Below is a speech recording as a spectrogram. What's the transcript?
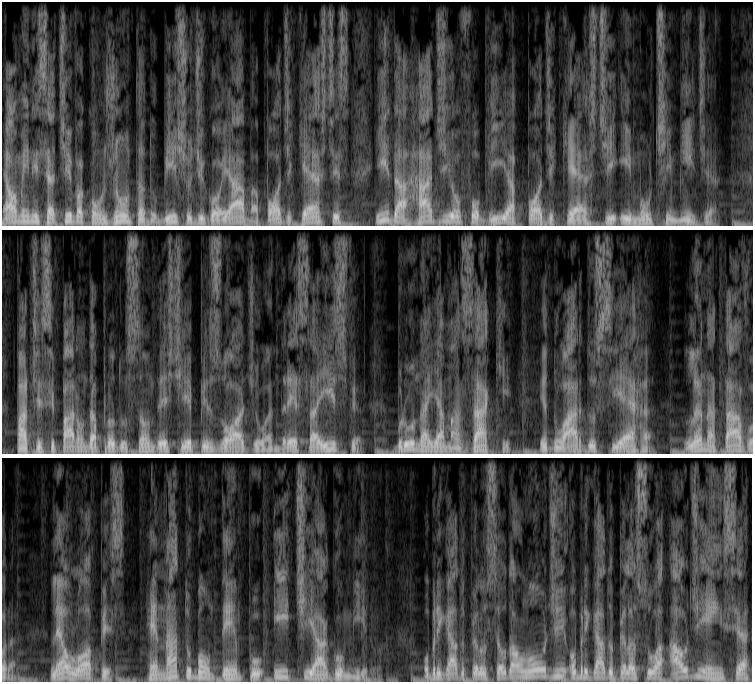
é uma iniciativa conjunta do Bicho de Goiaba Podcasts e da Radiofobia Podcast e Multimídia. Participaram da produção deste episódio Andressa Isfer, Bruna Yamazaki, Eduardo Sierra, Lana Távora, Léo Lopes, Renato Tempo e Tiago Miro. Obrigado pelo seu download, obrigado pela sua audiência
